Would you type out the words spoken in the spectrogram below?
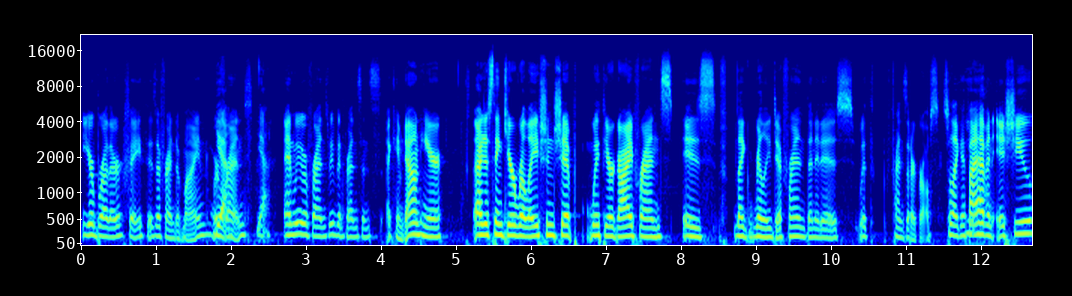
your brother Faith is a friend of mine. We're Yeah. friends. Yeah. And we were friends. We've been friends since I came down here. I just think your relationship with your guy friends is like really different than it is with friends that are girls. So like if I have an issue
